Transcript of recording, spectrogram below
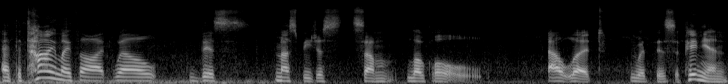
At the time, I thought, well, this must be just some local outlet with this opinion.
